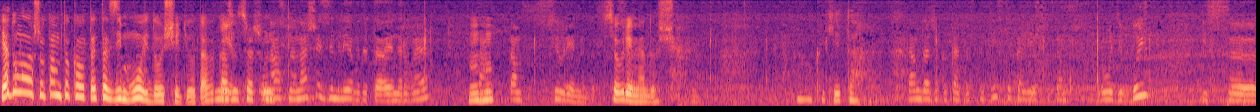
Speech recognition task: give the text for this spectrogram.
Я думала, что там только вот это зимой дождь идет, а оказывается, Нет, что у нас на нашей земле вот это НРВ, Мгм. там, там все время дождь. все время дождь. Ну, Какие-то. Там даже какая-то статистика есть, что там вроде бы из э,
